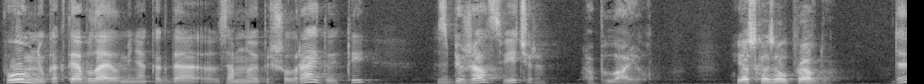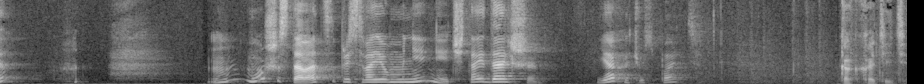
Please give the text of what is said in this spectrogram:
Помню, как ты облаял меня, когда за мной пришел Райду, и ты сбежал с вечера. Облаял? Я сказал правду. Да? Можешь оставаться при своем мнении, читай дальше. Я хочу спать. Как хотите.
